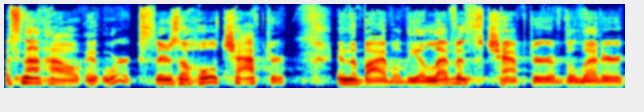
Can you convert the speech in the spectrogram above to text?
That's not how it works. There's a whole chapter in the Bible, the 11th chapter of the letter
